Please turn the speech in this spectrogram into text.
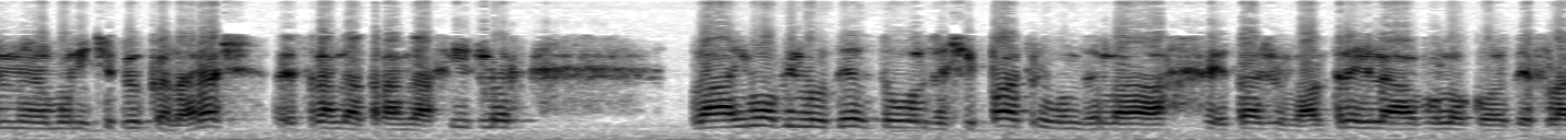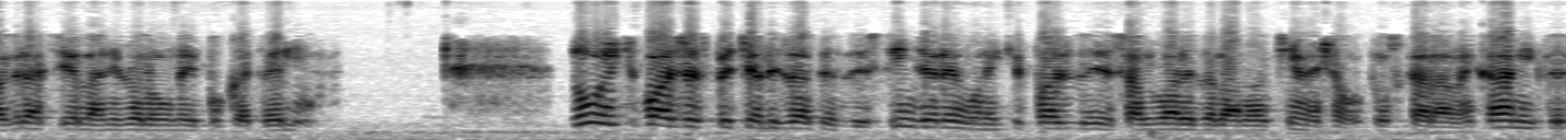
în municipiul Călăraș, pe stranda Trandafirilor, la imobilul D24, unde la etajul al treilea a avut loc o deflagrație la nivelul unei bucătării. Două echipaje specializate de stingere, un echipaj de salvare de la înălțime și autoscara mecanică,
